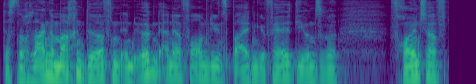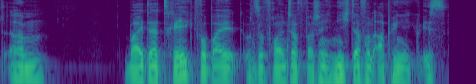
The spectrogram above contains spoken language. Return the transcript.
das noch lange machen dürfen, in irgendeiner Form, die uns beiden gefällt, die unsere Freundschaft ähm, weiter trägt. Wobei unsere Freundschaft wahrscheinlich nicht davon abhängig ist,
